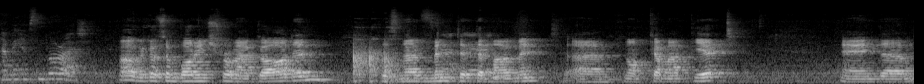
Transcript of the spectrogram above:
And we have some borage. Oh, we've got some borage from our garden. There's no mint at the moment, um, not come up yet. And um,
